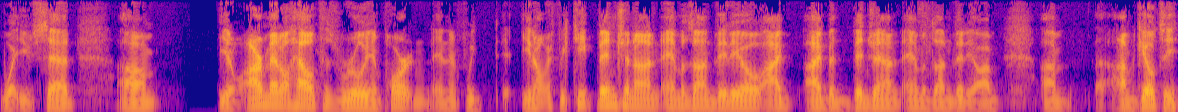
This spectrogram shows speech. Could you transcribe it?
what you said. Um, you know, our mental health is really important. And if we, you know, if we keep binging on Amazon Video, I I've been binging on Amazon Video. I'm I'm I'm guilty,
